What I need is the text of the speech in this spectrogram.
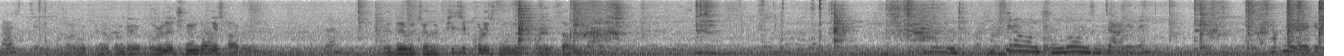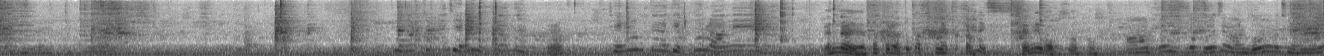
맛있지? 아니 그냥 근데 원래 중동이 잘해. 그래? 왜냐면 쟤는 피지컬이 좋은 한국 사람이니까. 확실한 건 중동은 진짜 아니네. 하필 알겠다. 대답 좀 해, 재미없잖아. 어? 재미없게 왜 댓글을 안 해? 맨날 레퍼토리랑 똑같으니까 아, 씨. 재미가 없어. 아, 좀 진짜 그러지 마. 너는 거 재밌니?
